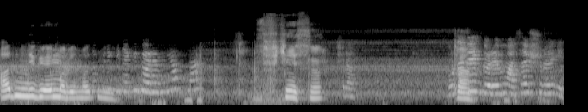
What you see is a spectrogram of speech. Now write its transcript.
Admin'de görevim var benim admin. İkideki görevini yap lan. Fikrin etsin. Şuraya. Burada Tamam. benim görevim var. Sen şuraya git.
